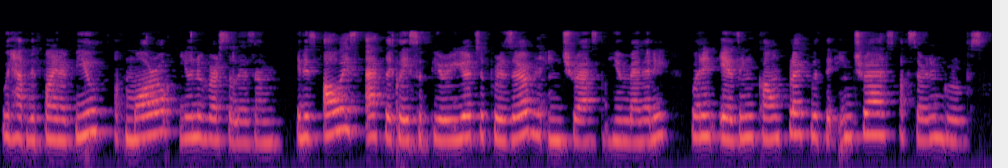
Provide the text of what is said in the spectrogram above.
We have defined a view of moral universalism. It is always ethically superior to preserve the interests of humanity when it is in conflict with the interests of certain groups.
